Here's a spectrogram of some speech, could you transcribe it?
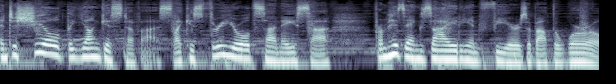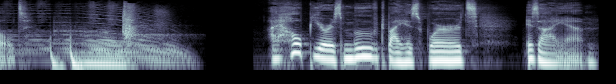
and to shield the youngest of us, like his three year old son Asa, from his anxiety and fears about the world. I hope you're as moved by his words as I am.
